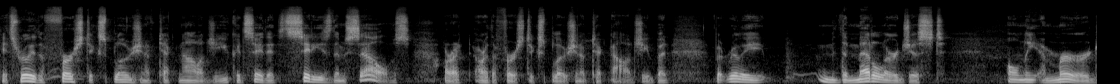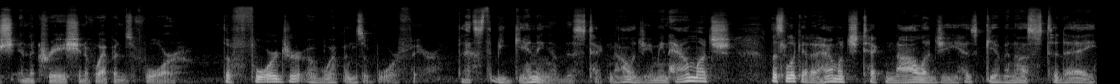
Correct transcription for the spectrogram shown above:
It's really the first explosion of technology. You could say that cities themselves are, are the first explosion of technology, but, but really the metallurgist only emerge in the creation of weapons of war. The forger of weapons of warfare. That's the beginning of this technology. I mean, how much, let's look at it, how much technology has given us today,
